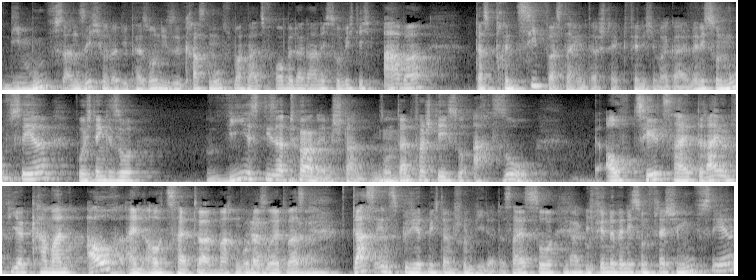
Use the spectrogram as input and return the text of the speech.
die Moves an sich oder die Personen, die diese krassen Moves machen, als Vorbilder gar nicht so wichtig. Aber das Prinzip, was dahinter steckt, finde ich immer geil. Wenn ich so einen Move sehe, wo ich denke so, wie ist dieser Turn entstanden? So, Mhm. und dann verstehe ich so, ach so, auf Zählzeit 3 und 4 kann man auch einen Outside-Turn machen oder Ja, so etwas. ja. Das inspiriert mich dann schon wieder. Das heißt so, Ja, ich finde, wenn ich so einen flashy Move sehe,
